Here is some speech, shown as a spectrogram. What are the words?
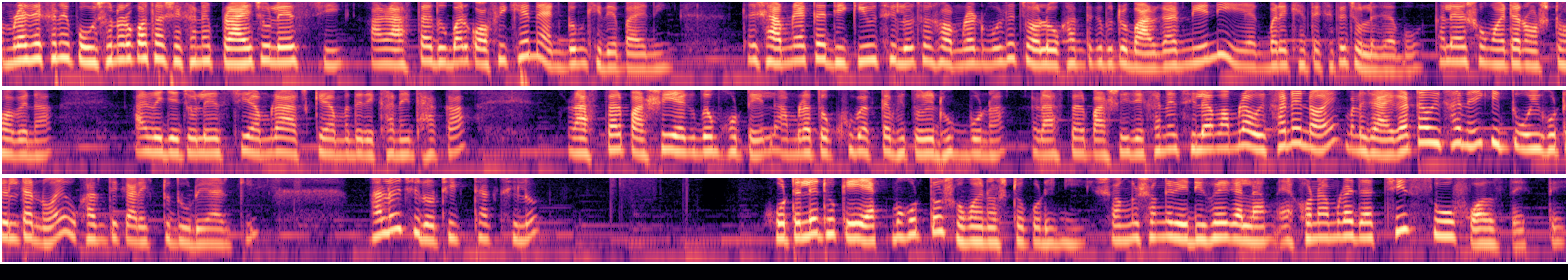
আমরা যেখানে পৌঁছানোর কথা সেখানে প্রায় চলে এসেছি আর রাস্তায় দুবার কফি খেয়ে না একদম খিদে পায়নি। তাই সামনে একটা ডিকিউ ছিল তো সম্রাট বলছে চলো ওখান থেকে দুটো বার্গার নিয়ে নিই একবারে খেতে খেতে চলে যাব। তাহলে আর সময়টা নষ্ট হবে না। আর এই যে চলে এসেছি আমরা আজকে আমাদের এখানেই থাকা। রাস্তার পাশেই একদম হোটেল, আমরা তো খুব একটা ভেতরে ঢুকবো না। রাস্তার পাশেই যেখানে ছিলাম আমরা ওইখানে নয় মানে জায়গাটা ওইখানেই, কিন্তু ওই হোটেলটা নয়, ওখান থেকে আরেকটু দূরে আর কি। ভালোই ছিল, ঠিকঠাক ছিল। হোটেলে ঢুকে এক মুহূর্ত সময় নষ্ট করিনি। সঙ্গে সঙ্গে রেডি হয়ে গেলাম। এখন আমরা যাচ্ছি সু ফলস দেখতে।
